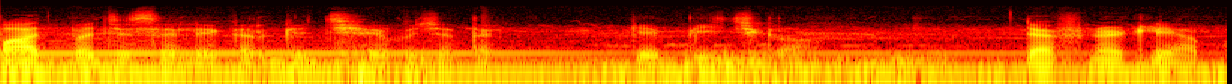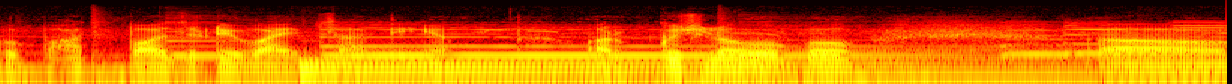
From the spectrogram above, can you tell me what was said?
पाँच बजे से लेकर के छः बजे तक के बीच का। डेफिनेटली आपको बहुत पॉजिटिव वाइब्स आती हैं और कुछ लोगों को आ,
